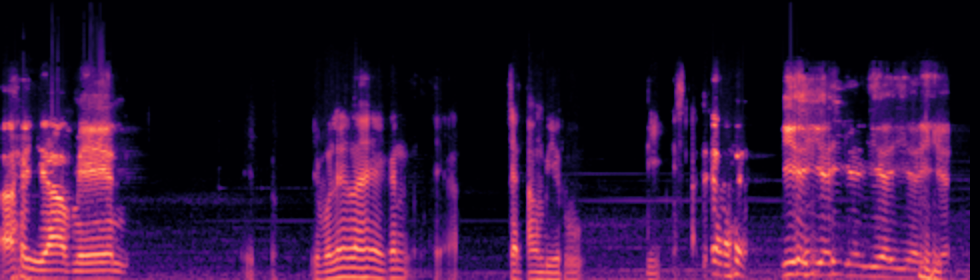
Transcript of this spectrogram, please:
ah iya amin ya boleh lah ya kan ya centang biru di Instagram iya iya iya iya iya iya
